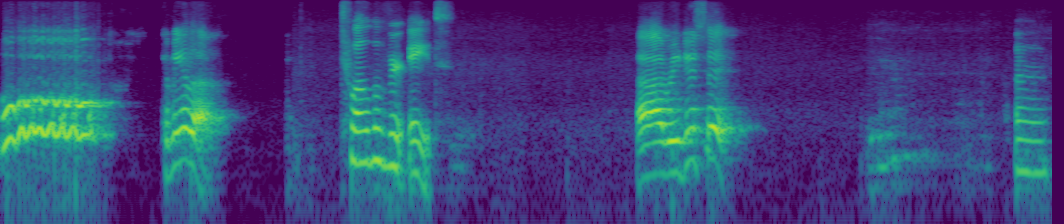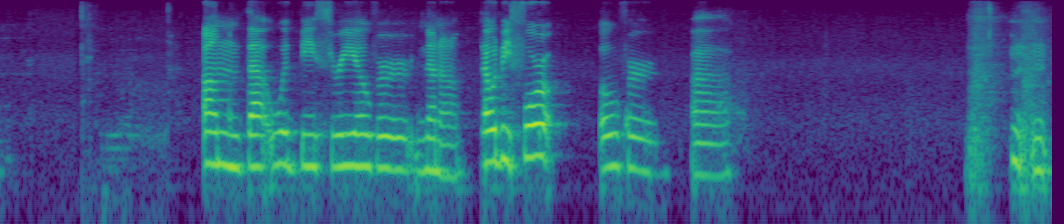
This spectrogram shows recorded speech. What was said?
Woo! Camila, 12 over 8. uh, reduce it. Uh, um, that would be 3 over. No, no. That would be 4 over. Uh, mm,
